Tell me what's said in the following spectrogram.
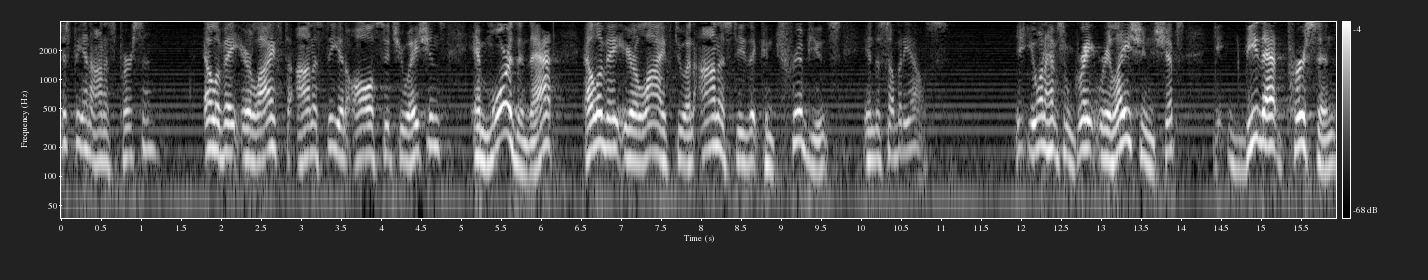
Just be an honest person. Elevate your life to honesty in all situations. And more than that, elevate your life to an honesty that contributes into somebody else. You want to have some great relationships. Be that person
